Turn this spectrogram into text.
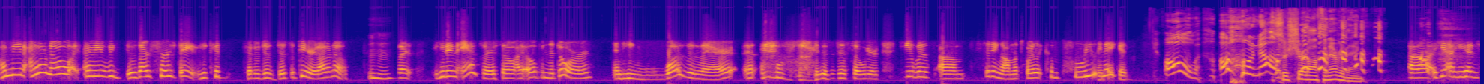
I mean, I don't know. I- I mean, we, it was our first date. He could, could have just disappeared. I don't know. hmm but he didn't answer. So I opened the door, and he was in there. And, I'm sorry, this is just so weird. He was um, sitting on the toilet, completely naked. Oh, oh no! So shirt off and everything. Uh, yeah, he had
